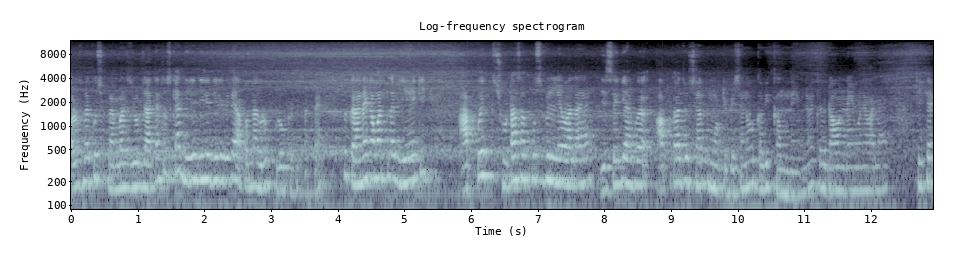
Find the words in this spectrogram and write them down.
और उसमें कुछ मेंबर्स जुड़ जाते हैं तो उसके बाद धीरे धीरे धीरे धीरे आप अपना ग्रुप ग्रो कर सकते हैं। तो कहने का मतलब ये है कि आपको एक छोटा सा पुश मिलने वाला है जिससे कि आपका आपका जो सेल्फ मोटिवेशन है वो कभी कम नहीं होने कभी डाउन नहीं होने वाला है। ठीक है?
